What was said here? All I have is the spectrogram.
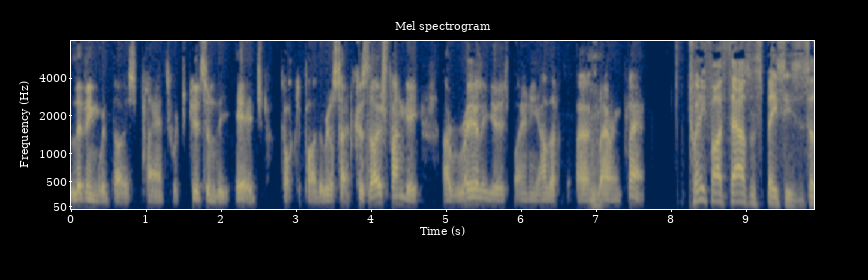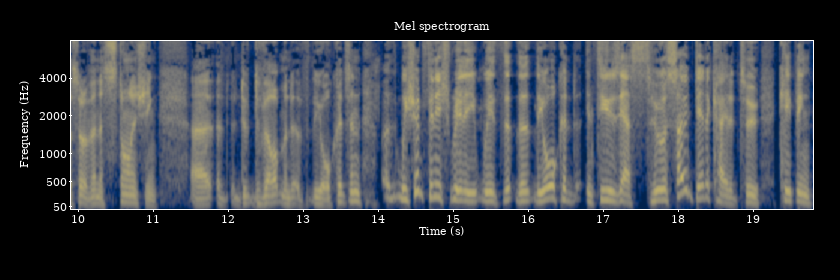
living with those plants, which gives them the edge to occupy the real estate because those fungi are rarely used by any other uh, mm. flowering plant. 25,000 species. It's a sort of an astonishing uh, d- development of the orchids. And uh, we should finish really with the, the, the, orchid enthusiasts who are so dedicated to keeping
